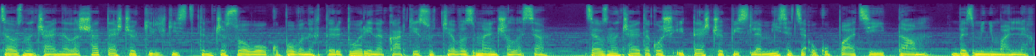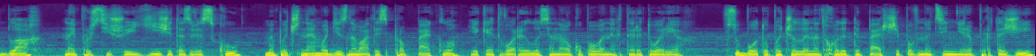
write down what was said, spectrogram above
Це означає не лише те, що кількість тимчасово окупованих територій на карті суттєво зменшилася, це означає також і те, що після місяця окупації там, без мінімальних благ, найпростішої їжі та зв'язку, ми почнемо дізнаватись про пекло, яке творилося на окупованих територіях. В суботу почали надходити перші повноцінні репортажі,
